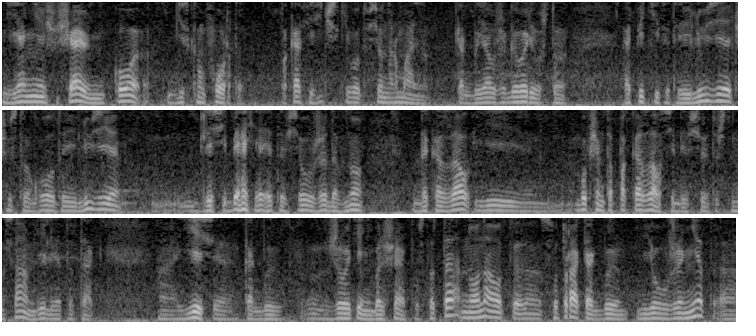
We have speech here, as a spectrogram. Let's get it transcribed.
я не ощущаю никакого дискомфорта. Пока физически вот все нормально. Как бы я уже говорил, что аппетит это иллюзия, чувство голода иллюзия. Для себя я это все уже давно доказал и, в общем-то, показал себе все это, что на самом деле это так. А, есть э, как бы в животе небольшая пустота, но она вот э, с утра как бы ее уже нет, а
